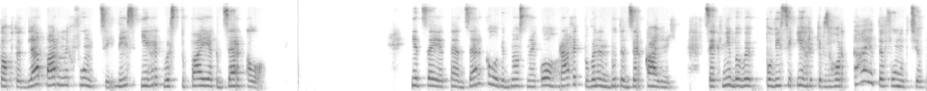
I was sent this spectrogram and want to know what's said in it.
Тобто для парних функцій десь y виступає як дзеркало. І це є те дзеркало, відносно якого графік повинен бути дзеркальний. Це як ніби ви по вісі ігреків згортаєте функцію,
